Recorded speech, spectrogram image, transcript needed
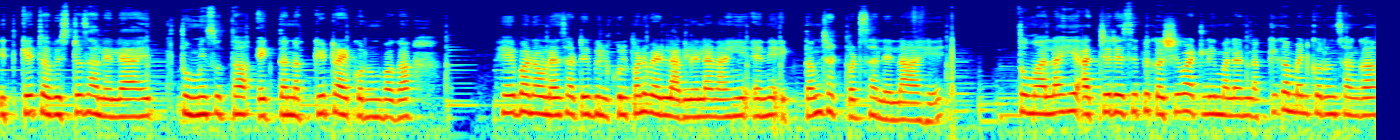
इतके चविष्ट झालेले आहेत तुम्हीसुद्धा एकदा नक्की ट्राय करून बघा. हे बनवण्यासाठी बिलकुल पण वेळ लागलेला नाही याने एकदम झटपट झालेला आहे. तुम्हाला ही आजची रेसिपी कशी वाटली मला नक्की कमेंट करून सांगा.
